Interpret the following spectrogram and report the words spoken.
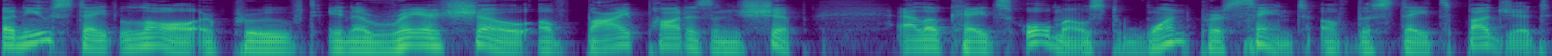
A new state law approved in a rare show of bipartisanship allocates almost 1% of the state's budget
